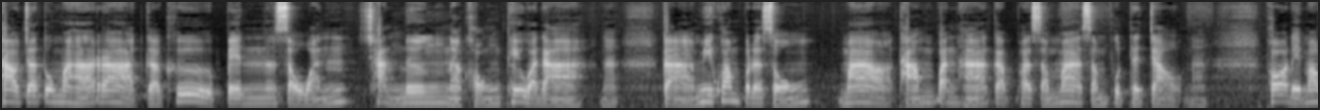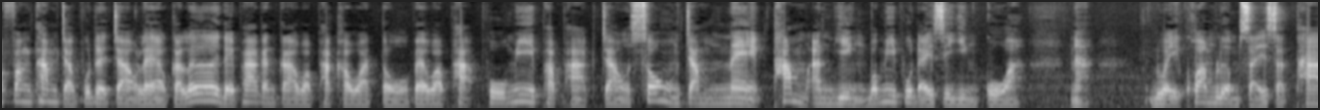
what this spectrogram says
ท้าวจาตุมมหาราชก็คือเป็นสวรรค์ชั้นหนึ่งนะของเทวดานะก็มีความประสงค์มาถามปัญหากับพระสัมมาสัมพุทธเจ้านะพอได้มาฟังธรรมจากพุทธเจ้าแล้วก็เลยได้พากันกล่าวว่าภควโต แปลว่าพระภูมิพระภาคเจ้าทรงจำแนกถ้ำอันยิ่งบ่มีผู้ใดสิยิ่งกลัว นะด้วยความเลื่อมใสศรัทธา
